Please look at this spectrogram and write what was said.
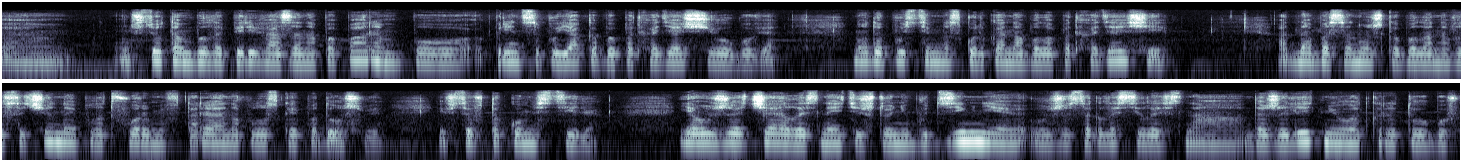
э, все там было перевязано по парам по принципу якобы подходящей обуви. Но, допустим, насколько она была подходящей, одна босоножка была на высоченной платформе, вторая на плоской подошве. И все в таком стиле. Я уже отчаялась найти что-нибудь зимнее, уже согласилась на даже летнюю открытую обувь,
